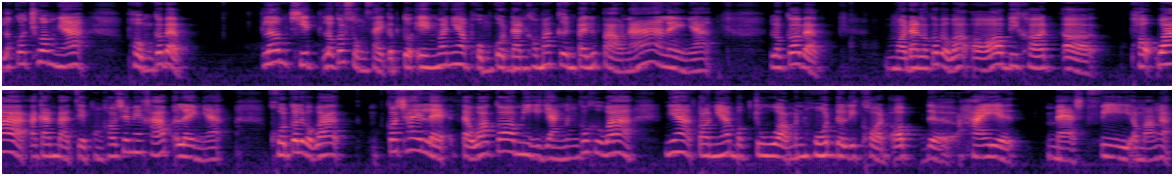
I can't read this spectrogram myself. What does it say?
แล้วก็ช่วงเนี้ย ผมก็แบบเริ่มคิดแล้วก็สงสัยกับตัวเองว่าเนี่ย ผมกดดันเขามากเกินไปหรือเปล่านะอะไรอย่างเงี้ย แล้วก็แบบหมอดันเราก็แบบว่า อ๋อ because เอ่อ เพราะว่าอาการบาดเจ็บของเขาใช่ไหมครับ อะไรอย่างเงี้ยโค้ดก็เลยบอกว่าก็ใช่แหละ แต่ว่าก็มีอีกอย่างหนึ่งก็คือว่า เนี่ย ตอนนี้บักจูอะมัน hold the record of the highest match fee among อะ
